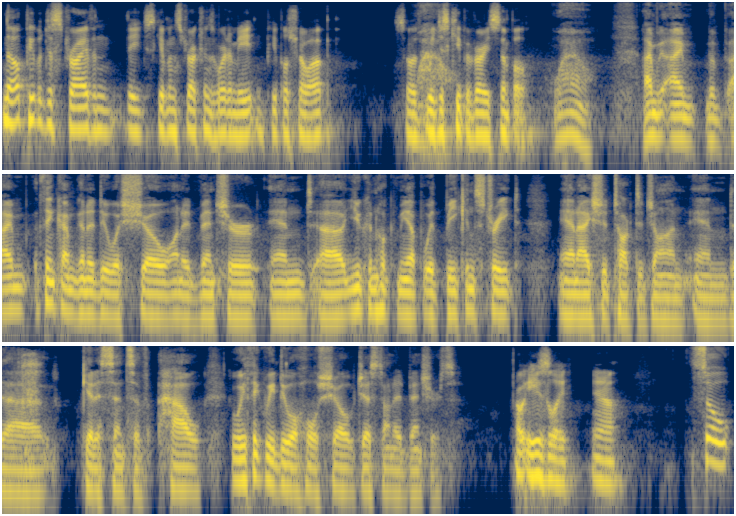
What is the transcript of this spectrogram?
No, people just drive and they just give instructions where to meet, and people show up. So wow. we just keep it very simple. Wow. I'm I'm I'm think I'm going to do a show on adventure, and uh, you can hook me up with Beacon Street, and I should talk to John and uh, get a sense of how we think we do a whole show just on adventures. Oh, easily, yeah. So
